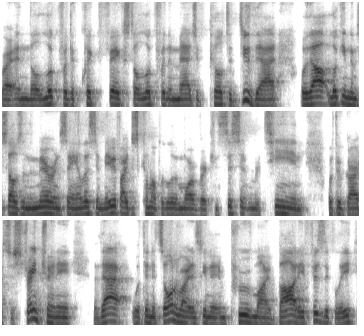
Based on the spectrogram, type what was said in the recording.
right? And they'll look for the quick fix, they'll look for the magic pill to do that without looking themselves in the mirror and saying, hey, listen, maybe if I just come up with a little bit more of a consistent routine with regards to strength training, that within its own right is going to improve my body physically,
